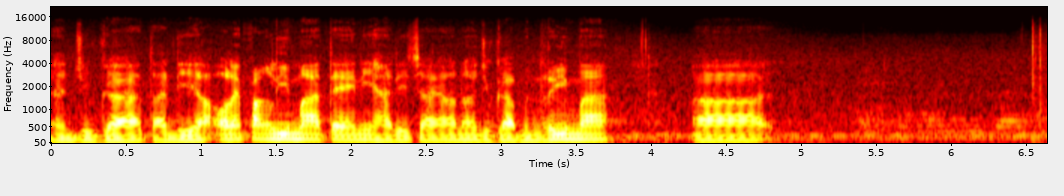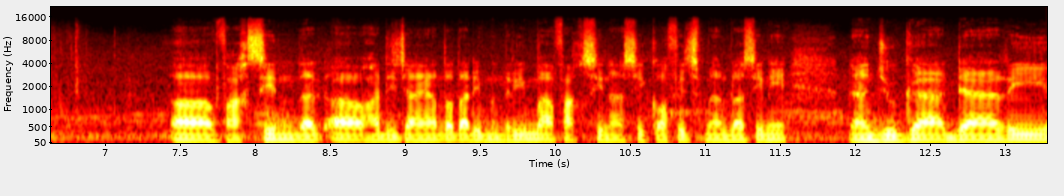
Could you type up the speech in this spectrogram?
dan juga tadi oleh Panglima TNI Hadi Cahyono juga menerima uh, uh, vaksin dari uh, Hadi Cahyanto tadi menerima vaksinasi COVID-19 ini dan juga dari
